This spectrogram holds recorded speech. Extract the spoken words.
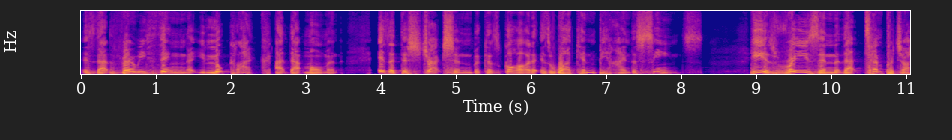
is that very thing that you look like at that moment is a distraction because God is working behind the scenes. He is raising that temperature.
